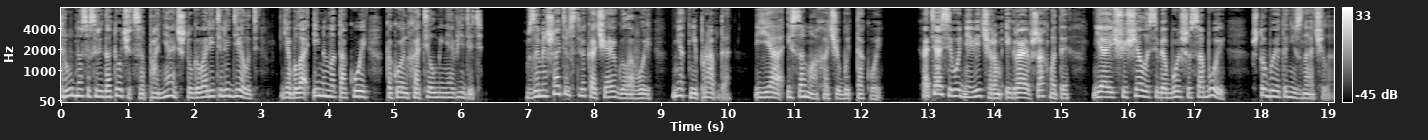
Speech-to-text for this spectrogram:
Трудно сосредоточиться, понять, что говорить или делать. Я была именно такой, какой он хотел меня видеть. В замешательстве качаю головой. Нет, неправда. Я и сама хочу быть такой. Хотя сегодня вечером, играя в шахматы, я ощущала себя больше собой, что бы это ни значило.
